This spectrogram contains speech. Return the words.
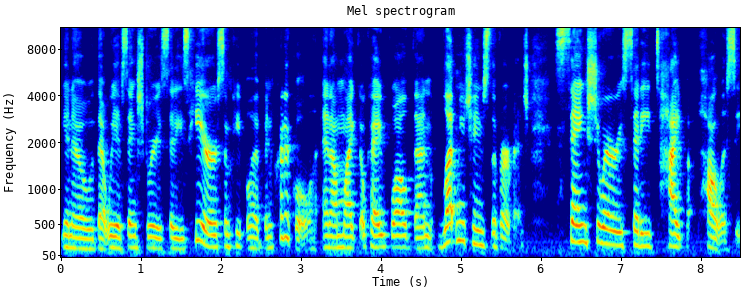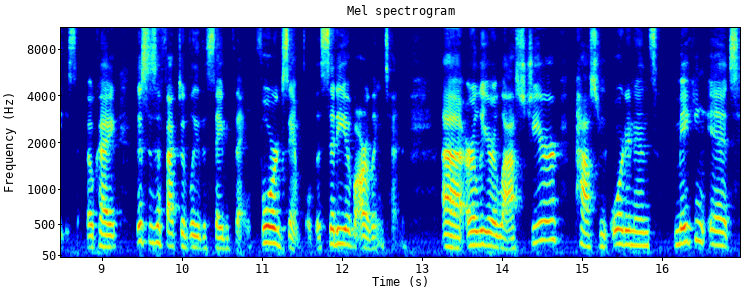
you know, that we have sanctuary cities here, some people have been critical. And I'm like, okay, well, then let me change the verbiage. Sanctuary city type policies. Okay. This is effectively the same thing. For example, the city of Arlington uh, earlier last year passed an ordinance making it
